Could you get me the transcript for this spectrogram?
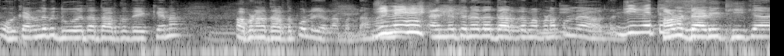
ਉਹੀ ਕਹਿ ਦਿੰਦੇ ਵੀ ਦੂਏ ਦਾ ਦਰਦ ਦੇਖ ਕੇ ਨਾ ਆਪਣਾ ਦਰਦ ਭੁੱਲ ਜਾਂਦਾ ਬੰਦਾ। ਮੈਂ ਜਿਵੇਂ- ਇੰਨੇ- ਦਿਨਾਂ ਦਾ ਦਰਦ ਮੈਂ ਆਪਣਾ ਭੁੱਲਿਆ ਹੋਇਆ ਸੀ। ਜਿਵੇਂ ਹੁਣ ਤੁਸੀਂ ਡੈਡੀ ਠੀਕ ਹੈ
